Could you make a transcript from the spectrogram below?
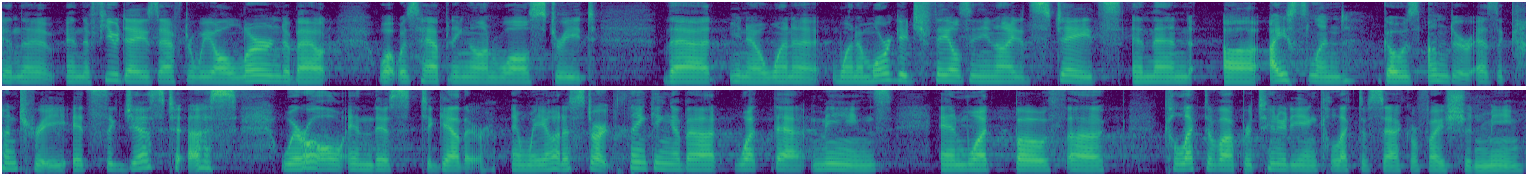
in the, in the few days after we all learned about what was happening on Wall Street that, you know, when a, when a mortgage fails in the United States and then uh, Iceland goes under as a country, it suggests to us we're all in this together. And we ought to start thinking about what that means and what both uh, collective opportunity and collective sacrifice should mean.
